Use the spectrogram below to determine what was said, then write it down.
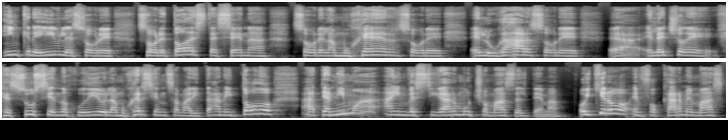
increíbles sobre, sobre toda esta escena, sobre la mujer, sobre el lugar, sobre eh, el hecho de Jesús siendo judío y la mujer siendo samaritana y todo. Ah, te animo a, investigar mucho más del tema. Hoy quiero enfocarme más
